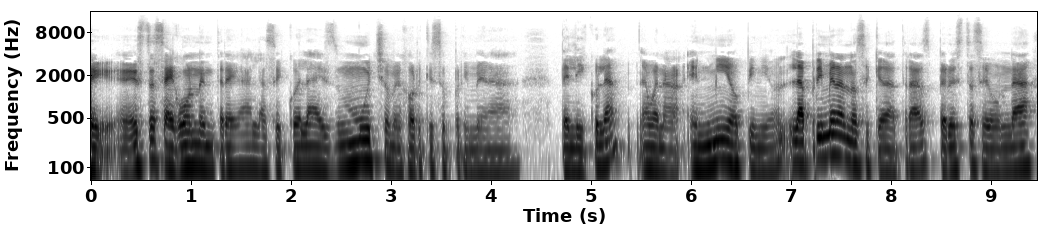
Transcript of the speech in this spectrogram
esta segunda entrega, la secuela, es mucho mejor que su primera película. Ah, bueno, en mi opinión. La primera no se queda atrás, pero esta segunda,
